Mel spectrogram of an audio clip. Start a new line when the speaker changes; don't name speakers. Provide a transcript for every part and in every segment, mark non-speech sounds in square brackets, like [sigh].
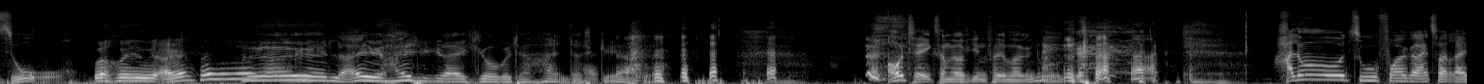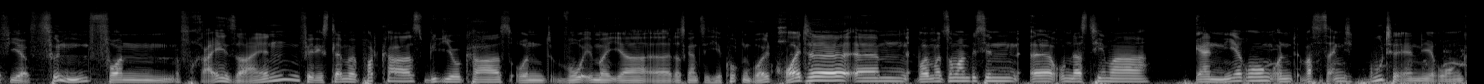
So. Nein, halte gleich nur mit der Hand, das geht. [laughs] Outtakes haben wir auf jeden Fall immer genug. [laughs] Hallo zu Folge 1, 2, 3, 4, 5 von Frei sein. Felix Klemme Podcast, Videocast und wo immer ihr äh, das Ganze hier gucken wollt. Heute ähm, wollen wir uns noch mal ein bisschen äh, um das Thema Ernährung und was ist eigentlich gute Ernährung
